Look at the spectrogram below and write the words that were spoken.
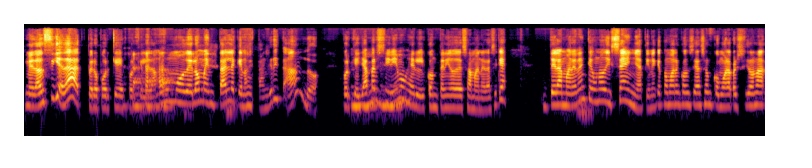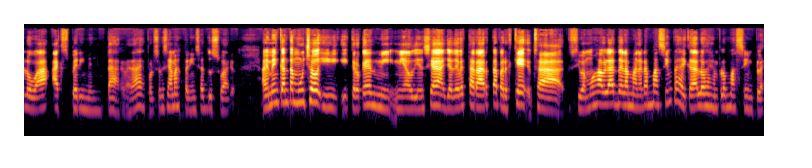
me da ansiedad. ¿Pero por qué? Porque le damos un modelo mental de que nos están gritando, porque ya percibimos el contenido de esa manera. Así que de la manera en que uno diseña, tiene que tomar en consideración cómo la persona lo va a experimentar, ¿verdad? Es por eso que se llama experiencias de usuario. A mí me encanta mucho y, creo que mi, mi, audiencia ya debe estar harta, pero es que, o sea, si vamos a hablar de las maneras más simples, hay que dar los ejemplos más simples.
